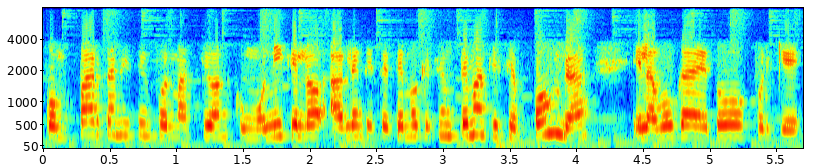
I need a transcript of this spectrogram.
compartan esa información, comuníquenlo, hablen de este tema, que sea un tema que se ponga en la boca de todos, porque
